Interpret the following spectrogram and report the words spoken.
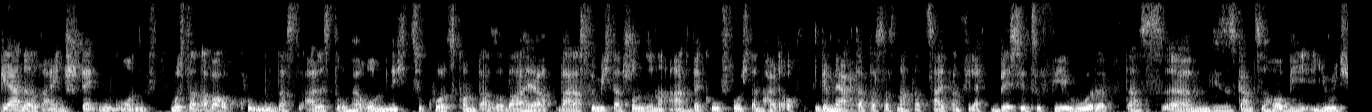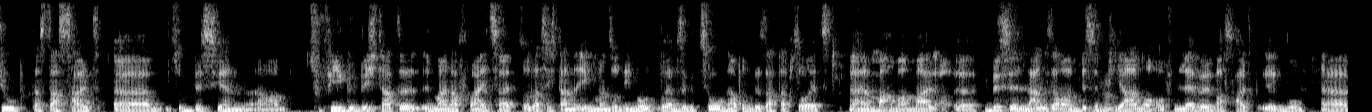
gerne reinstecken und muss dann aber auch gucken, dass alles drumherum nicht zu kurz kommt. Also daher war das für mich dann schon so eine Art Weckruf, wo ich dann halt auch gemerkt habe, dass das nach der Zeit dann vielleicht ein bisschen zu viel wurde, dass ähm, dieses ganze Hobby YouTube, dass das halt äh, so ein bisschen äh, zu viel Gewicht hatte in meiner Freizeit, so dass ich dann irgendwann so die Notbremse gezogen habe und gesagt habe, so jetzt äh, machen wir mal äh, ein bisschen langsamer, ein bisschen ja. Piano auf ein Level, was halt irgendwo äh,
